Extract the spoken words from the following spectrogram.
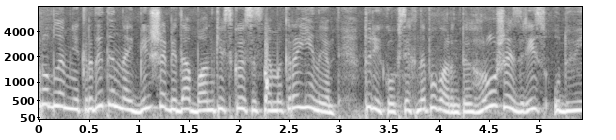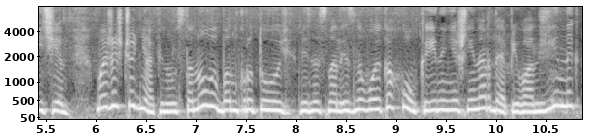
Проблемні кредити найбільша біда банківської системи країни. Торік обсяг неповернутих грошей зріс удвічі. Майже щодня фінустанови банкрутують. Бізнесмен із нової каховки і нинішній нардеп Іван Вінник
